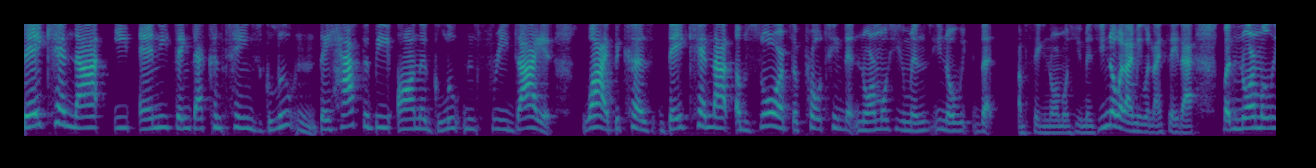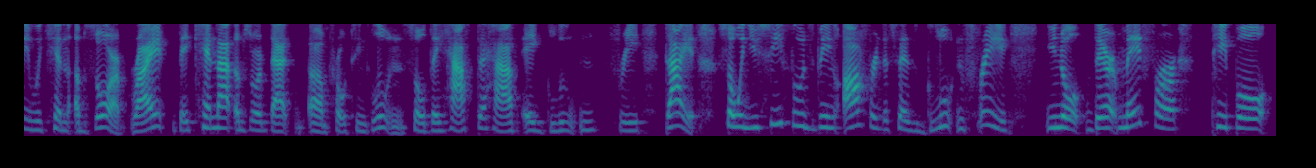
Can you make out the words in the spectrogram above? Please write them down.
they cannot eat anything that contains gluten. They have to be on a gluten free diet. Why? Because they cannot absorb the protein that normal humans, you know, that I'm saying normal humans. You know what I mean when I say that. But normally we can absorb, right? They cannot absorb that um, protein gluten. So they have to have a gluten free diet. So when you see foods being offered that says gluten free, you know, they're made for people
